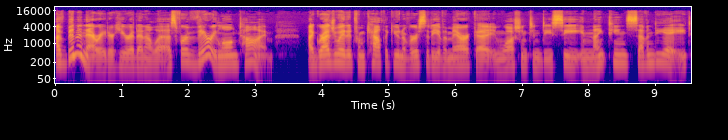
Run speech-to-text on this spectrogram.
I've been a narrator here at NLS for a very long time. I graduated from Catholic University of America in Washington, D.C. in 1978,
